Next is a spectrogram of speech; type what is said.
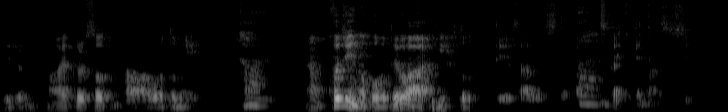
ているマイクロソフトパワーオートメイトとか、はい。個人の方では IFT っていうサービスとか使ってますし、そ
